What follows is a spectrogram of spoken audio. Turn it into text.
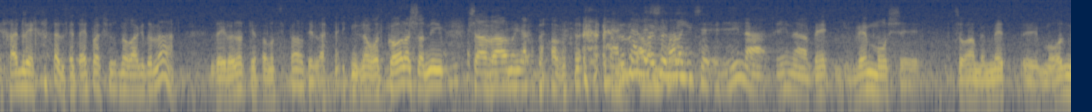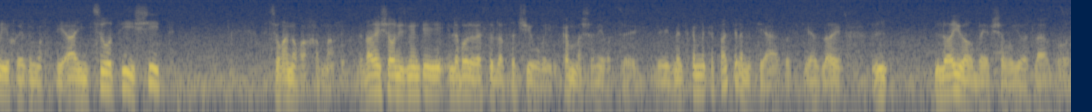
אחד לאחד, זו הייתה התרגשות נורא גדולה. זה היא לא יודעת כי אף פעם לא סיפרתי לה, למרות כל השנים שעברנו יחדיו. אבל אני יכולה להגיד שרינה, רינה ומשה, בצורה באמת אה, מאוד מיוחדת ומפתיעה, אימצו אותי אישית בצורה נורא חמה. דבר ראשון, הזמין אותי לבוא לרסטוד לעשות שיעורים, כמה שאני רוצה. ובאמת גם קפצתי למציאה הזאת, כי אז לא, לא היו הרבה אפשרויות לעבוד.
